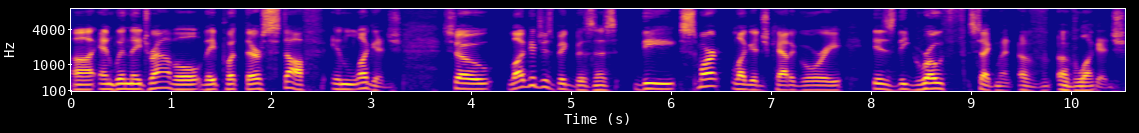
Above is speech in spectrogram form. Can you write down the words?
uh, and when they travel, they put their stuff in luggage. So luggage is big business. The smart luggage category is the growth segment of of luggage.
